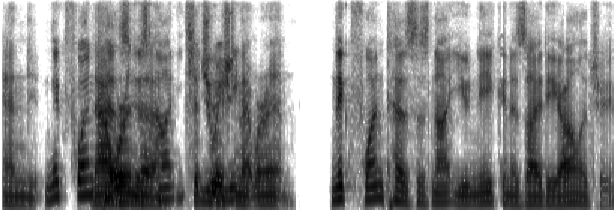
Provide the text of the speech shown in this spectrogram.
And Nick Fuentes now we're in the situation unique. that we're in. Nick Fuentes is not unique in his ideology.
